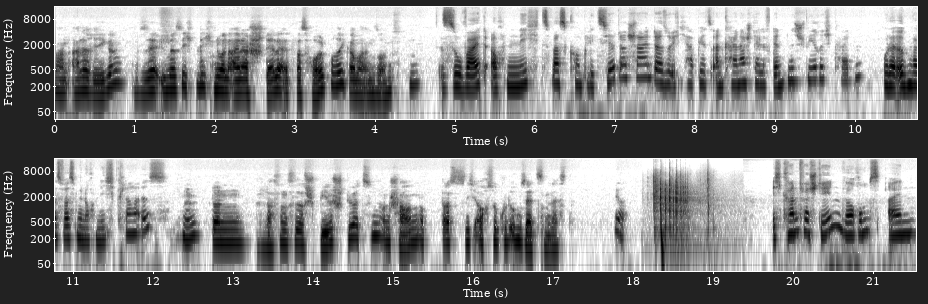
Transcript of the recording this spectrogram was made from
Waren alle Regeln, sehr übersichtlich, nur an einer Stelle etwas holperig, aber ansonsten Soweit auch nichts, was kompliziert erscheint. Also ich habe jetzt an keiner Stelle Verständnisschwierigkeiten oder irgendwas, was mir noch nicht klar ist. Nö, dann lass uns das Spiel stürzen und schauen, ob das sich auch so gut umsetzen lässt. Ich kann verstehen, warum es ein,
